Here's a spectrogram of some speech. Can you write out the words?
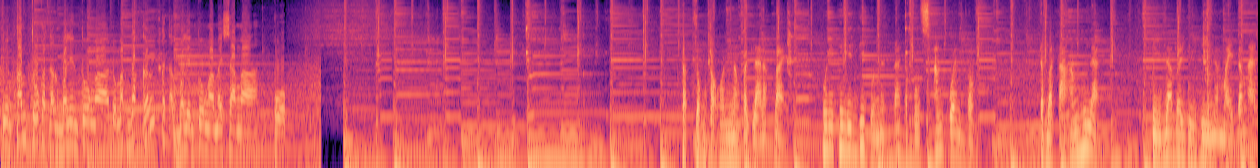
income to kat agbalinto nga dumakdakkel kat agbalinto nga may nga coop Tatlong taon ng paglalakbay, ngunit hindi dito nagtatapos ang kwento. Kabataang Hulat, PWD na may dangal.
